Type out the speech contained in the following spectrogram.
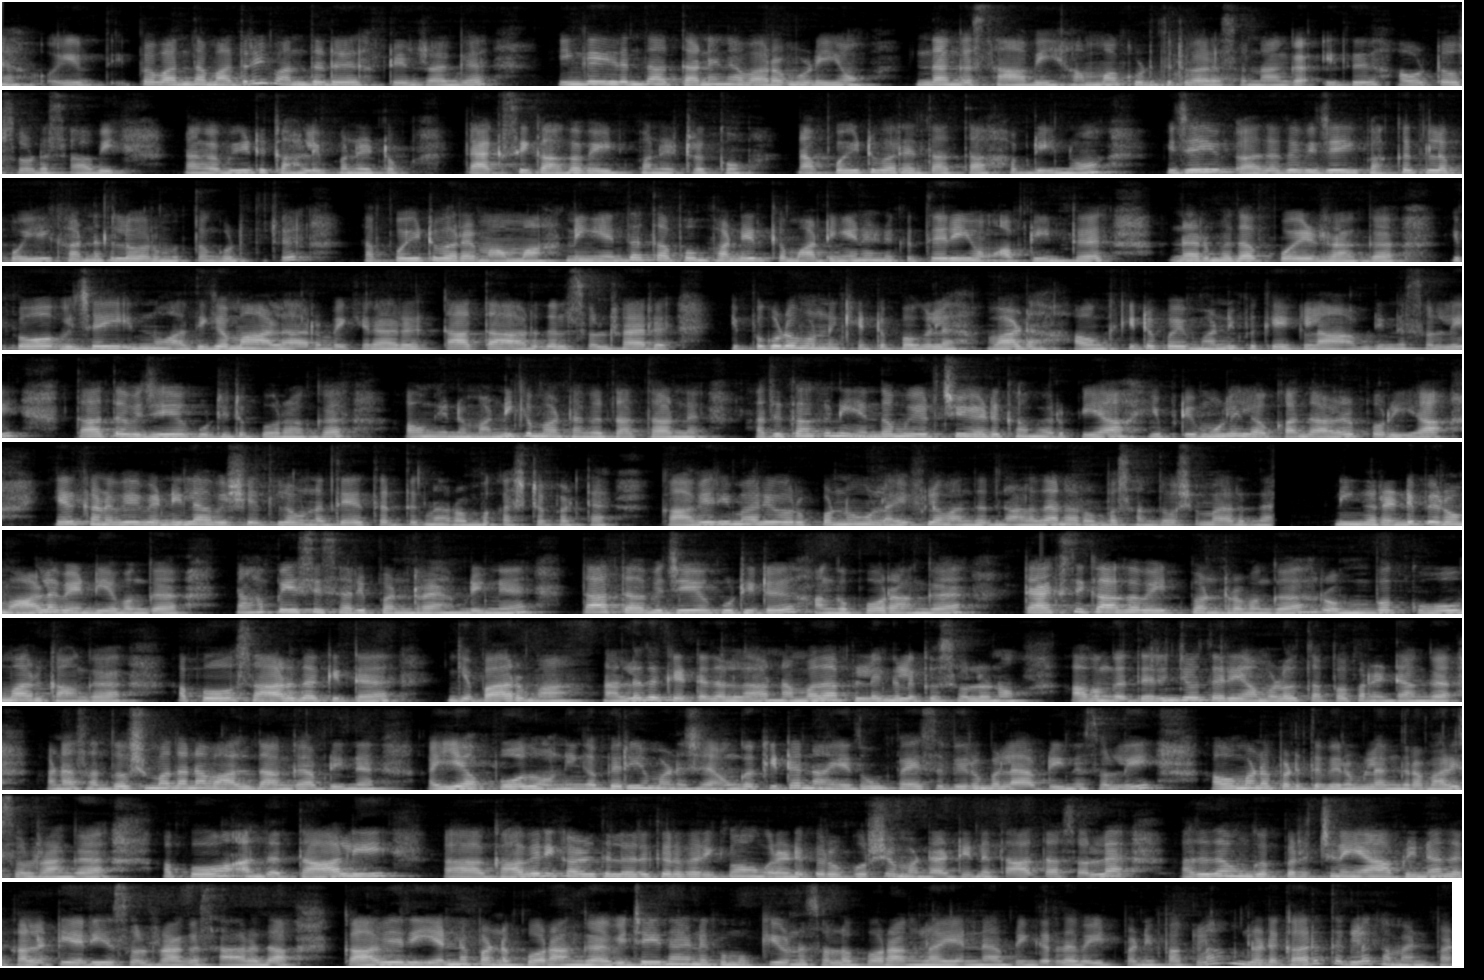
இப்போ வந்த மாதிரி வந்துடு அப்படின்றாங்க. இங்கே இருந்தால் தானே நான் வர முடியும்? இந்தாங்க சாவி அம்மா கொடுத்துட்டு வர சொன்னாங்க. இது அவுட் ஹவுஸோட சாவி. நாங்கள் வீடு காலி பண்ணிட்டோம். டாக்ஸிக்காக வெயிட் பண்ணிகிட்ருக்கோம் நான் போயிட்டு வரேன் தாத்தா அப்படின்னும். விஜய் அதாவது விஜய் பக்கத்தில் போய் கன்னத்தில் ஒரு முத்தம் கொடுத்துட்டு நான் போயிட்டு வரேன் மாமா. நீங்கள் எந்த தப்பும் பண்ணியிருக்க மாட்டீங்கன்னு எனக்கு தெரியும் அப்படின்ட்டு நர்மதா போயிடுறாங்க இப்போது விஜய் இன்னும் அதிகமாக அழ ஆரம்பிக்கிறாரு. தாத்தா ஆறுதல் சொல்கிறாரு இப்போ கூட ஒன்றும் கெட்டு போகலை. வாடா அவங்க கிட்ட போய் மன்னிப்பு கேட்கலாம் அப்படின்னு சொல்லி தாத்தா விஜயை கூட்டிகிட்டு போகிறாங்க அவங்க என்னை மன்னிக்க மாட்டாங்க தாத்தான்னு. அதுக்காக நீ எந்த முயற்சியும் எடுக்காமல் இருப்பியா? இப்படி மூலையில் உட்காந்து அழ ஏற்கனவே வெண்ணிலா விஷயத்தில் உன்னை தேர்த்துறதுக்கு நான் ரொம்ப கஷ்டப்பட்டேன். காவேரி மாதிரி ஒரு பொண்ணு உன் லைஃப்பில் வந்ததுனால தான் நான் ரொம்ப சந்தோஷமாக இருந்தேன். நீங்கள் ரெண்டு பேரும் வாழ வேண்டியவங்க. நான் பேசி சரி பண்ணுறேன் அப்படின்னு தாத்தா விஜயை கூட்டிகிட்டு அங்கே போகிறாங்க டாக்ஸிக்காக வெயிட் பண்ணுறவங்க ரொம்ப கோவமாக இருக்காங்க. அப்போது சாரதா கிட்ட இங்கே பாருமா நல்லது கெட்டதெல்லாம் நம்ம தான் பிள்ளைங்களுக்கு சொல்லணும். அவங்க தெரிஞ்சோ தெரியாமலோ தப்பு பண்ணிட்டாங்க. ஆனால் சந்தோஷமாக தானே வாழ்ந்தாங்க அப்படின்னு. ஐயா போதும். நீங்கள் பெரிய மனுஷன். உங்ககிட்ட நான் எதுவும் பேச விரும்பலை அப்படின்னு சொல்லி அவமானப்படுத்த விரும்பலைங்கிற மாதிரி சொல்கிறாங்க அப்போது அந்த தாலி காவேரி கழுத்தில் இருக்கிற வரைக்கும் அவங்க ரெண்டு பேரும் புருஷ மண்டாட்டின்னு தாத்தா சொல்ல அதுதான் உங்கள் பிரச்சனையா? அப்படின்னு அந்த கலட்டி எறிய சொல்கிறாங்க சாரதா. காவேரி என்ன பண்ண போகிறாங்க விஜய் தான் எனக்கு முக்கியம்னு சொல்ல போகிறாங்களா என்ன அப்படிங்கிறத வெயிட் பண்ணி பார்க்கலாம். உங்களோட கருத்துக்களை கமெண்ட் பண்ணி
